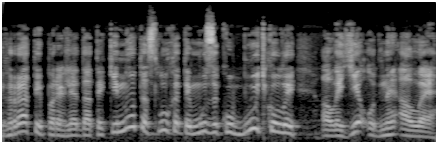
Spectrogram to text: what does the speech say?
грати, переглядати кіно та слухати музику будь-коли. Але є одне але.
